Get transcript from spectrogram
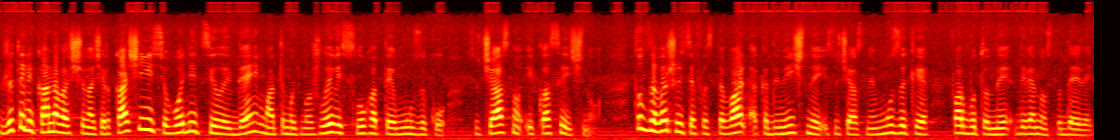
Жителі Канева, що на Черкащині, сьогодні цілий день матимуть можливість слухати музику сучасну і класичну. Тут завершується фестиваль академічної і сучасної музики Фарбутони 99.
